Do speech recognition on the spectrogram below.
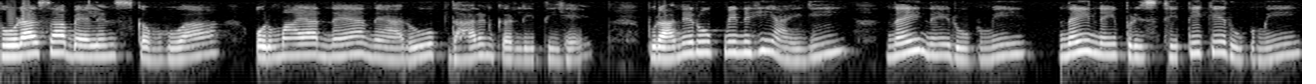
थोड़ा सा बैलेंस कम हुआ और माया नया नया रूप धारण कर लेती है। पुराने रूप में नहीं आएगी नए नए रूप में नई नई परिस्थिति के रूप में,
